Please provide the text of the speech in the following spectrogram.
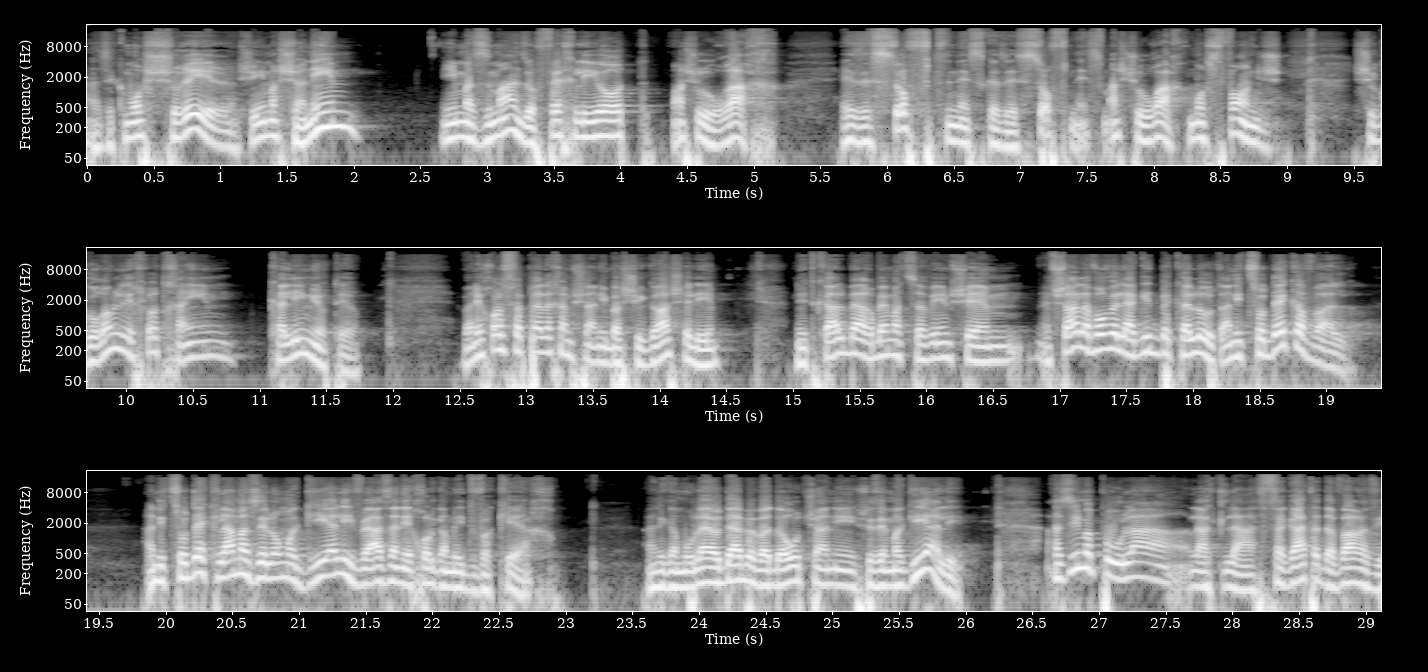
אז זה כמו שריר, שעם השנים, עם הזמן זה הופך להיות משהו רך, איזה סופטנס כזה, סופטנס, משהו רך, כמו ספונג', שגורם לי לחיות חיים קלים יותר. ואני יכול לספר לכם שאני בשגרה שלי נתקל בהרבה מצבים שהם, אפשר לבוא ולהגיד בקלות, אני צודק אבל. אני צודק, למה זה לא מגיע לי, ואז אני יכול גם להתווכח. אני גם אולי יודע בוודאות שאני, שזה מגיע לי. אז אם הפעולה להשגת הדבר הזה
